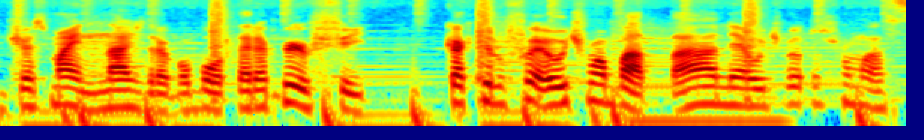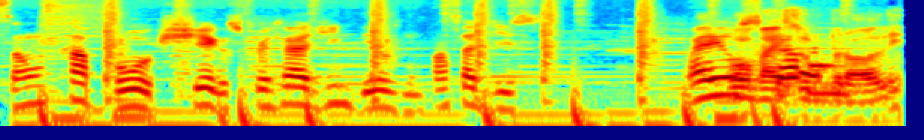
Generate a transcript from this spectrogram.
não tivesse mais nada de Dragon Ball, estaria perfeito. Porque aquilo foi a última batalha, a última transformação, acabou, chega, Super Saiyajin Deus, não passa disso. Mas Pô, mas caras... o Broly.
